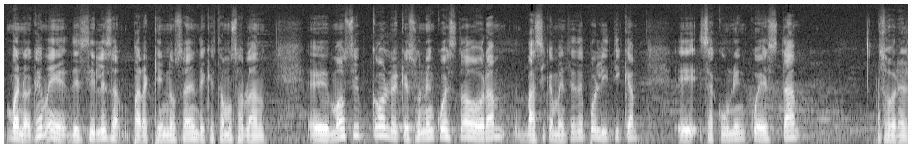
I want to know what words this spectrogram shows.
Bueno, déjame decirles a- para que no saben de qué estamos hablando. Eh, Mossip Caller, que es una encuestadora básicamente de política, eh, sacó una encuesta sobre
